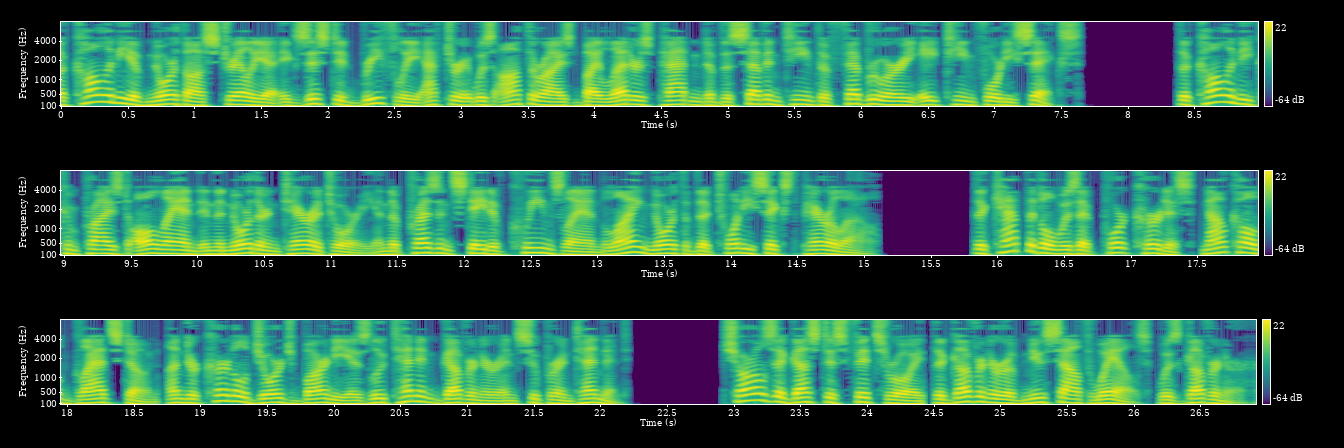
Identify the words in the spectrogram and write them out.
A colony of North Australia existed briefly after it was authorised by Letters Patent of 17 February 1846. The colony comprised all land in the Northern Territory and the present state of Queensland lying north of the 26th parallel. The capital was at Port Curtis, now called Gladstone, under Colonel George Barney as Lieutenant Governor and Superintendent. Charles Augustus Fitzroy, the Governor of New South Wales, was Governor.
